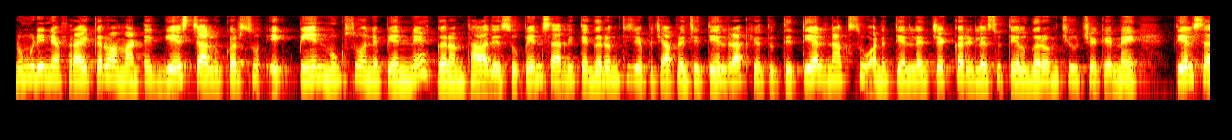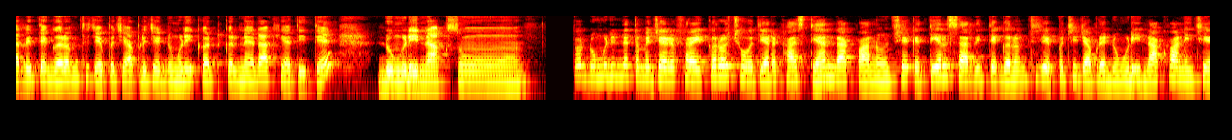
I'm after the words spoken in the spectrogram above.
ડુંગળીને ફ્રાય કરવા માટે ગેસ ચાલુ કરશું. એક પેન મૂકશું અને પેનને ગરમ થવા દેશું. પેન સારી રીતે ગરમ થઈ જાય પછી આપણે જે તેલ રાખ્યું હતું તે તેલ નાખશું અને તેલને ચેક કરી લેશું તેલ ગરમ થયું છે કે નહીં. તેલ સારી રીતે ગરમ થઈ જાય પછી આપણે જે ડુંગળી કટ કરીને રાખી હતી તે ડુંગળી નાખશું. તો ડુંગળીને તમે જ્યારે ફ્રાય કરો છો, ત્યારે ખાસ ધ્યાન રાખવાનું છે કે તેલ સારી રીતે ગરમ થઈ જાય. પછી જ આપણે ડુંગળી નાખવાની છે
